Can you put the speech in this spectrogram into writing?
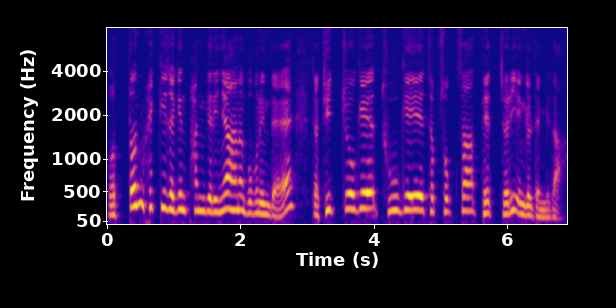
어떤 획기적인 판결이냐 하는 부분인데 자 뒤쪽에 두 개의 접속사 대절이 연결됩니다.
